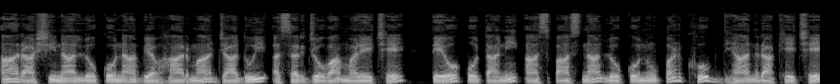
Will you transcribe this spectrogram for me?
આ રાશિના લોકોના વ્યવહારમાં જાદુઈ અસર જોવા મળે છે, તેઓ પોતાની આસપાસના લોકોનું પણ ખૂબ ધ્યાન રાખે છે,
